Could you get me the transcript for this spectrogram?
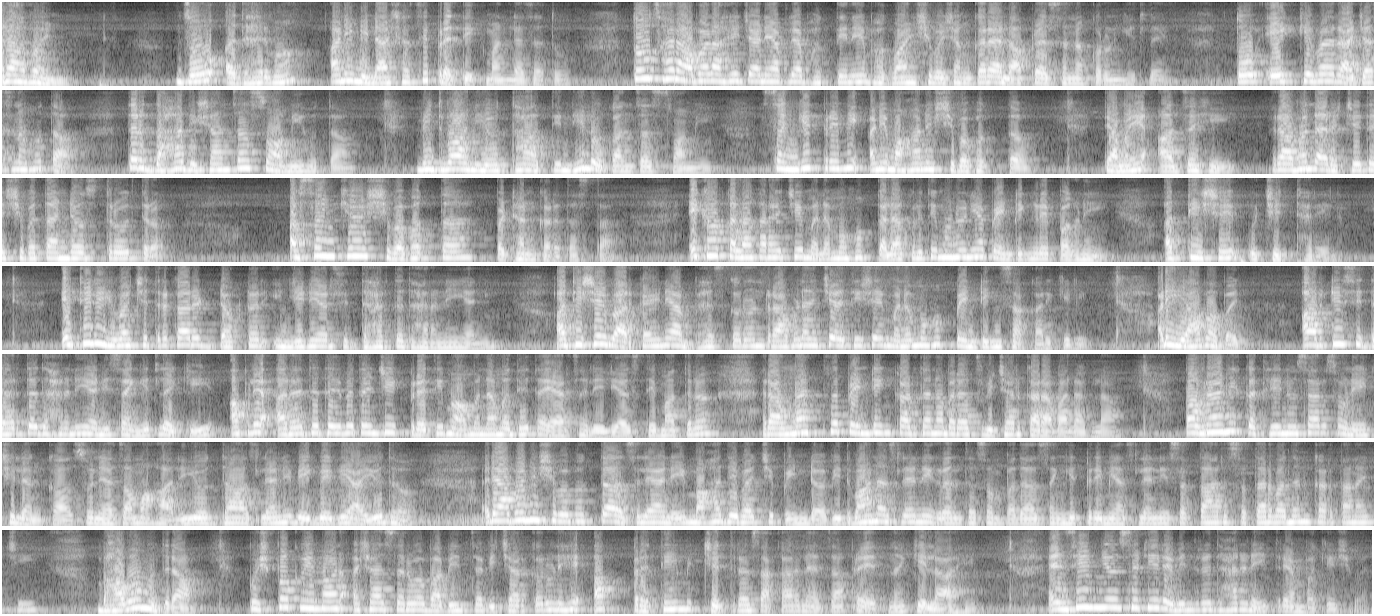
रावण. जो अधर्म आणि विनाशाचे प्रतीक मानला जातो. तोच हा रावण आहे ज्याने आपल्या भक्तीने भगवान शिवशंकराला प्रसन्न करून घेतले. तो एक केवळ राजाच नव्हता तर दहा दिशांचा स्वामी होता. विद्वान योद्धा तिन्ही लोकांचा स्वामी. संगीतप्रेमी आणि महान शिवभक्त. त्यामुळे आजही रावण रचित शिवतांडव स्तोत्र असंख्य शिवभक्त पठण करत असतात. एका कलाकाराची मनमोहक कलाकृती म्हणून या पेंटिंगकडे बघणे अतिशय उचित ठरेल. येथील युवा चित्रकार डॉक्टर इंजिनियर सिद्धार्थ धारणे यांनी अतिशय बारकाईने अभ्यास करून रावणाची अतिशय मनमोहक पेंटिंग साकार केली. आणि याबाबत आर्टिस्ट सिद्धार्थ धारणे यांनी सांगितलं की आपल्या आराध्य दैवतांची एक प्रतिमा मनामध्ये तयार झालेली असते. मात्र रावणाचं पेंटिंग काढताना बराच विचार करावा लागला. पौराणिक कथेनुसार सोन्याची लंका सोन्याचा महाल योद्धा असल्याने वेगवेगळी आयुध रावण शिवभक्त असल्याने महादेवाची पिंड विद्वान असल्याने ग्रंथसंपदा संगीतप्रेमी असल्याने सतार सतारवादन करतानाची भावमुद्रा पुष्पक विमान अशा सर्व बाबींचा विचार करून हे अप्रतिम चित्र साकारण्याचा प्रयत्न केला आहे. एनसीएन न्यूजसाठी रवींद्र धारणे त्र्यंबकेश्वर.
